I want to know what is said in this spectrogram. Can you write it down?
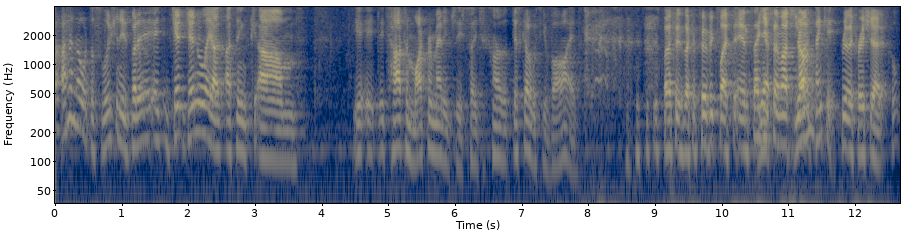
I, I don't know what the solution is, but it, it, generally I, I think um, it, it, it's hard to micromanage this. So just kind of just go with your vibe. That seems like a perfect place to end. Thank Yeah. you so much, No, John. thank you. Really appreciate it. Cool.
